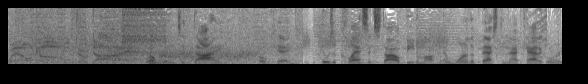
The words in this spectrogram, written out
Welcome to die. Welcome to Die? Okay. It was a classic style beat 'em up and one of the best in that category.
